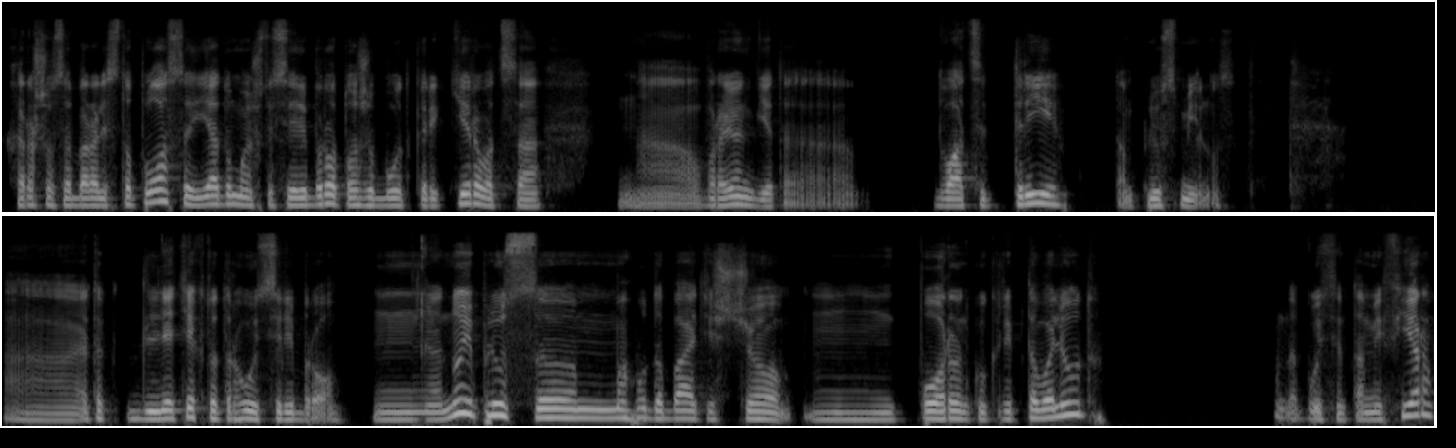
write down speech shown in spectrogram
хорошо собрали стоп-лоссы. Я думаю, что серебро тоже будет корректироваться э, в район где-то 23, там плюс-минус. Э, это для тех, кто торгует серебро. Ну и плюс э, могу добавить еще по рынку криптовалют. Допустим, там эфир.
